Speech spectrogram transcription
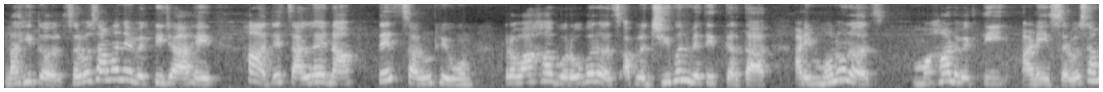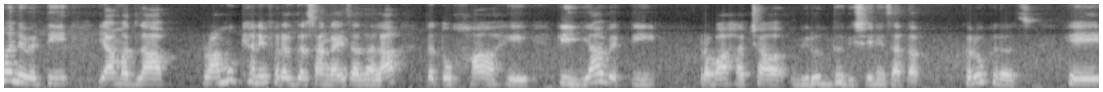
नाहीतर सर्वसामान्य व्यक्ती ज्या आहेत हां जे चाललंय ना तेच चालू ठेवून प्रवाहाबरोबरच आपलं जीवन व्यतीत करतात. आणि म्हणूनच महान व्यक्ती आणि सर्वसामान्य व्यक्ती यामधला प्रामुख्याने फरक जर सांगायचा झाला तर तो हा आहे की या व्यक्ती प्रवाहाच्या विरुद्ध दिशेने जातात. खरोखरच हे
